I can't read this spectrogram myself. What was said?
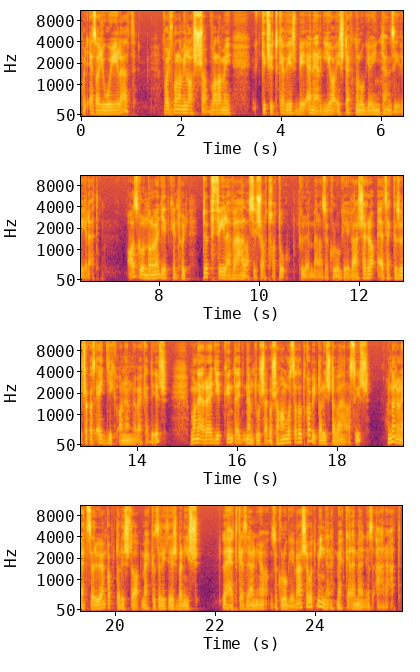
hogy ez a jó élet, vagy valami lassabb, valami kicsit kevésbé energia és technológia intenzív élet. Azt gondolom egyébként, hogy többféle válasz is adható különben az ökológiai válságra. Ezek közül csak az egyik a nem növekedés. Van erre egyébként egy nem túlságosan hangoztatott kapitalista válasz is, hogy nagyon egyszerűen kapitalista megközelítésben is lehet kezelni az ökológiai válságot, mindennek meg kell emelni az árát.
